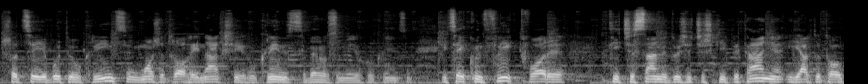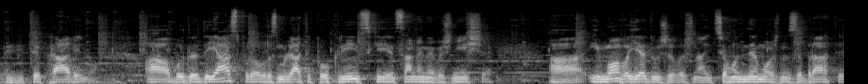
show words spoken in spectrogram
що це є бути українцем, може трохи інакше, як українець себе розуміє як українцем. І цей конфлікт творить ті часами дуже тяжкі питання, і як до того підійти правильно. А бо для діаспори розмовляти по-українськи є саме найважніше. А, і мова є дуже важна, і цього не можна забрати.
